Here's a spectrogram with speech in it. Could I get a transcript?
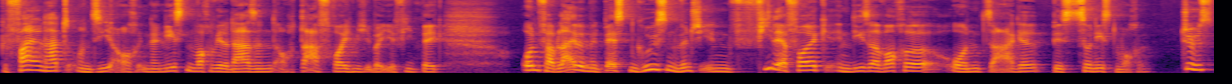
gefallen hat und Sie auch in der nächsten Woche wieder da sind. Auch da freue ich mich über Ihr Feedback und verbleibe mit besten Grüßen, wünsche Ihnen viel Erfolg in dieser Woche und sage bis zur nächsten Woche. Tschüss.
